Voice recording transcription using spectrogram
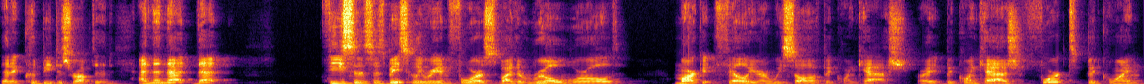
that it could be disrupted. And then that that thesis is basically reinforced by the real world market failure we saw of Bitcoin Cash, right? Bitcoin Cash forked Bitcoin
